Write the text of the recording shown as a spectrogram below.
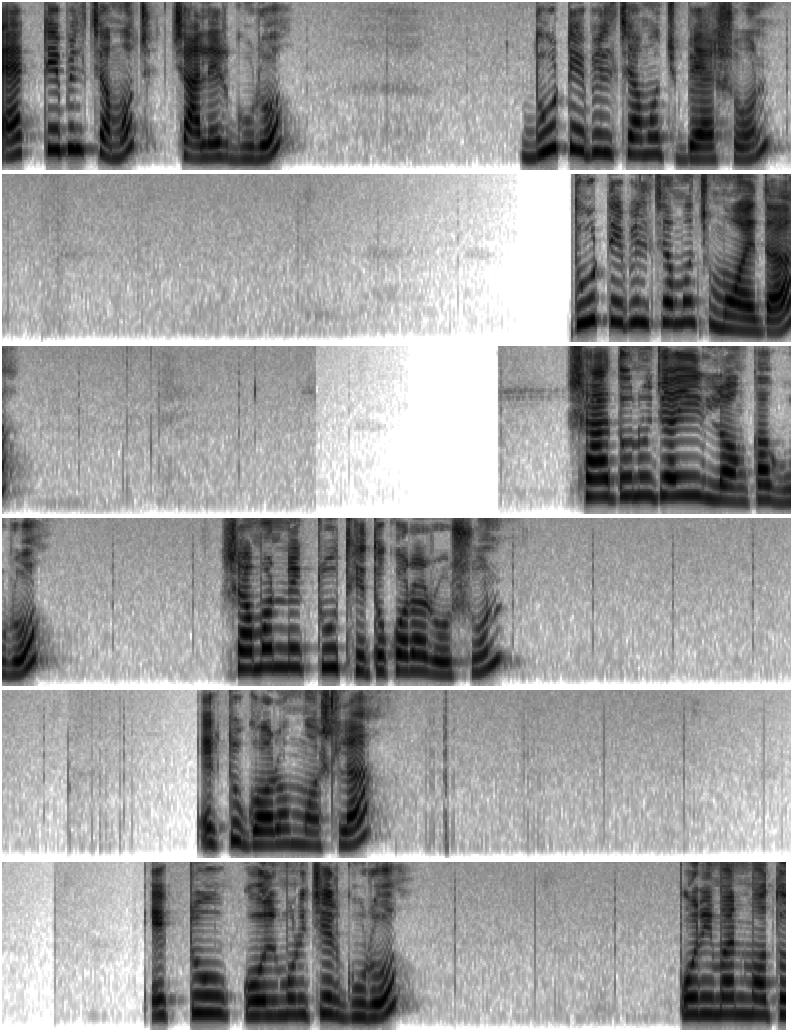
এক টেবিল চামচ চালের গুঁড়ো, দু টেবিল চামচ বেসন দু টেবিল চামচ ময়দা, স্বাদ অনুযায়ী লঙ্কা গুঁড়ো, সামান্য একটু থেতো করা রসুন, একটু গরম মশলা, একটু গোলমরিচের গুঁড়ো, পরিমাণ মতো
